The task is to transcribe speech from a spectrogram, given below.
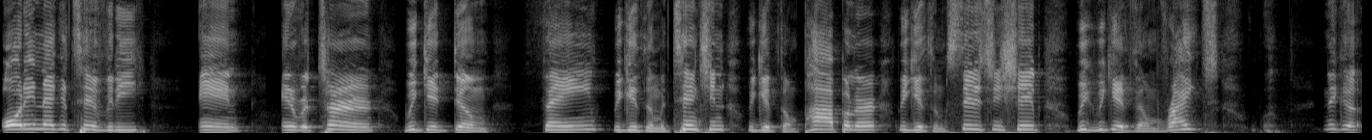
all their negativity, and in return, we get them fame, we get them attention, we get them popular, we get them citizenship, we, we get them rights. Nigga,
